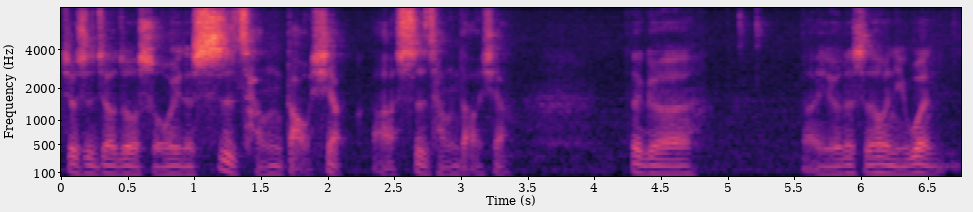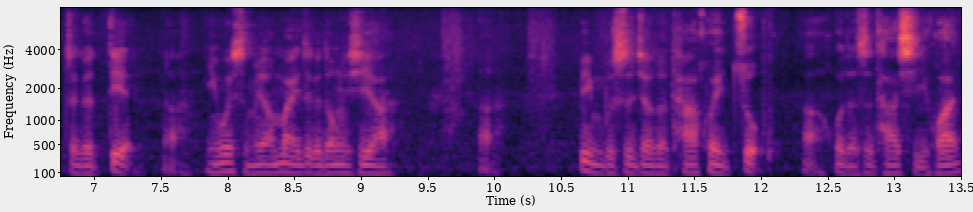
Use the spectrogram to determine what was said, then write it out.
就是叫做所谓的市场导向啊，市场导向这个。啊，有的时候你问这个店啊，你为什么要卖这个东西啊？啊，并不是叫做他会做啊，或者是他喜欢，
